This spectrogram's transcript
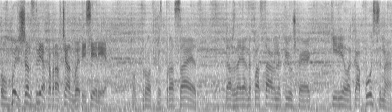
в большинстве хабаровчан в этой серии. Вот Бродхерст бросает. Даже, наверное, поставлена клюшка Кирилла Капустина.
